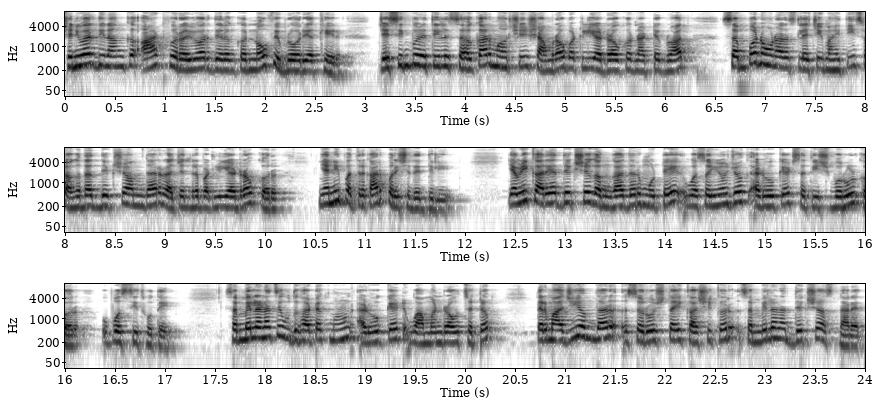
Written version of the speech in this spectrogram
शनिवार दिनांक आठ व रविवार दिनांक नऊ फेब्रुवारी अखेर. जयसिंगपूर येथील सहकार महर्षी शामराव पाटील यड्रावकर नाट्यगृहात संपन्न होणार असल्याची माहिती स्वागताध्यक्ष आमदार राजेंद्र पाटील यड्रावकर यांनी पत्रकार परिषदेत दिली. यावेळी कार्याध्यक्ष गंगाधर मोटे व संयोजक ॲडव्होकेट सतीश बोरुळकर उपस्थित होते. संमेलनाचे उद्घाटक म्हणून ॲडव्होकेट वामनराव चटप तर माजी आमदार सरोजताई काशीकर संमेलनाध्यक्ष असणार आहेत.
